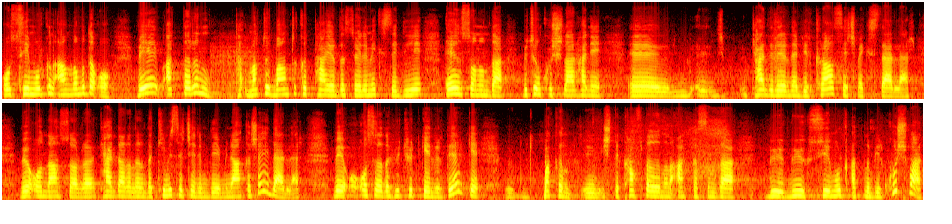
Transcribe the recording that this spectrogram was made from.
O Simurg'un anlamı da o. Ve atların Matu Bantuku Tayır'da söylemek istediği en sonunda bütün kuşlar hani e, e, kendilerine bir kral seçmek isterler ve ondan sonra kendi aralarında kimi seçelim diye münakaşa ederler ve o, o sırada Hüt Hüt gelir der ki bakın e, işte Kaf Dağı'nın arkasında büyük, büyük Simurg adlı bir kuş var.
